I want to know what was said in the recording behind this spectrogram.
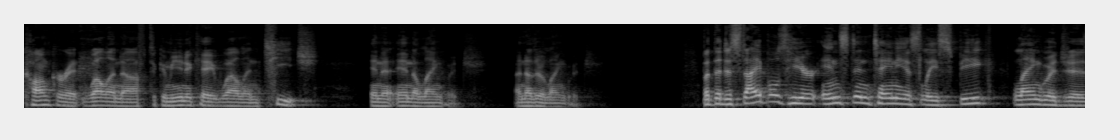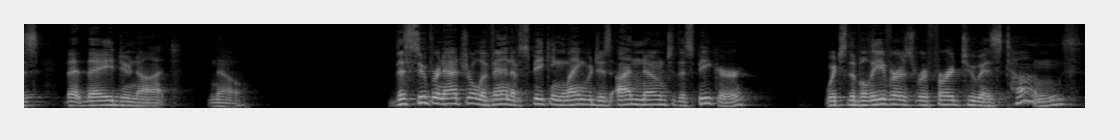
conquer it well enough to communicate well and teach in a, in a language, another language. But the disciples here instantaneously speak languages that they do not know. This supernatural event of speaking languages unknown to the speaker, which the believers referred to as tongues,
